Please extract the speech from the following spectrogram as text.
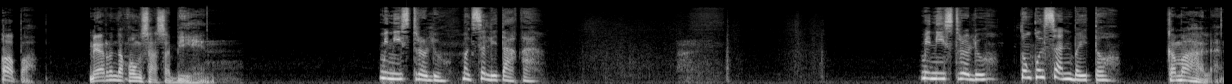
Apa, meron akong sasabihin. Ministro Lu, magsalita ka. Ministro Lu, tungkol saan ba ito? Kamahalan,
